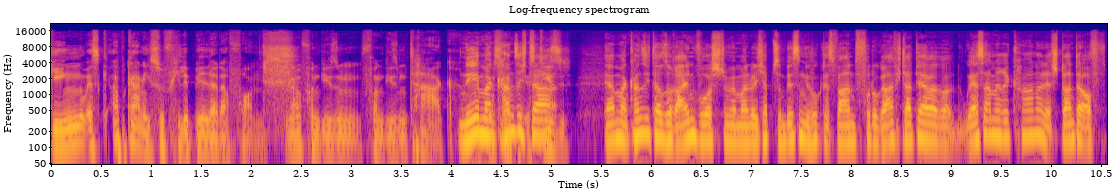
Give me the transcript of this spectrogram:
ging. Es gab gar nicht so viele Bilder davon, ne, von diesem, von diesem Tag. Nee, man kann sich da, ja, man kann sich da so reinwurschen, wenn man, ich habe so ein bisschen geguckt, das war ein Fotograf, ich glaube, der war US-Amerikaner, der stand da auf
